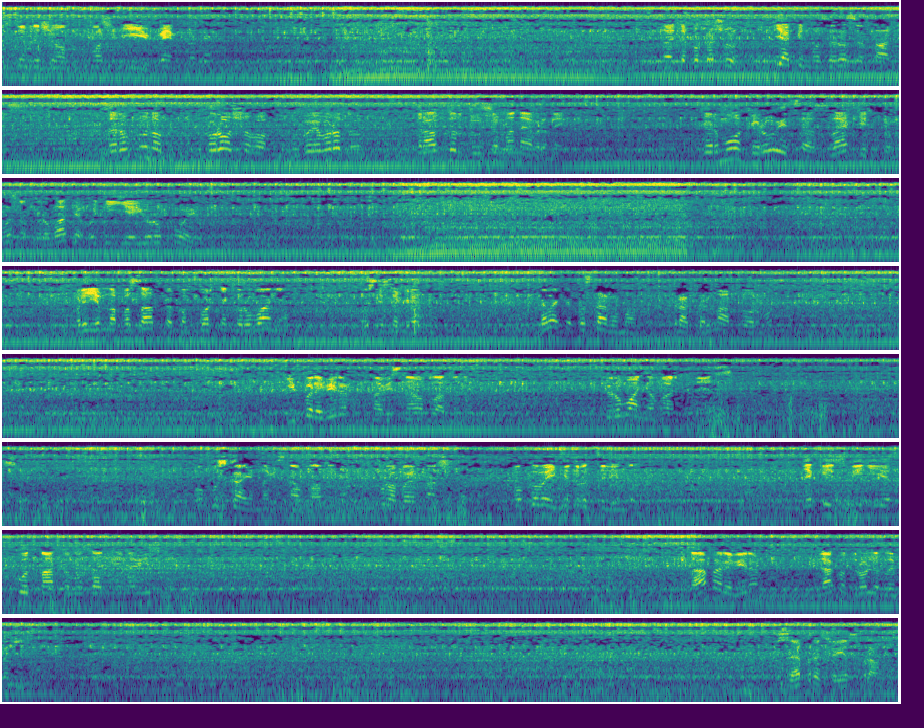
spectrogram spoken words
Ось цим речом можемо її вимкнути. Давайте покажу, як він може розвертатись. За рахунок хорошого вивороту трактор дуже маневрений. Кермо керується з легкістю, можна керувати однією рукою. Приємна посадка, комфортне керування. Ось і секрет. Давайте поставимо трактор на тормоз. І перевіримо навісне обладнання. Керування вверх-вниз. Опускаємо навісне обладнання. Пробуємо наш боковий гідроциліндр, який змінює кут нахилу задньої навіски. Та перевіримо для контролю глибини. Все працює справно.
